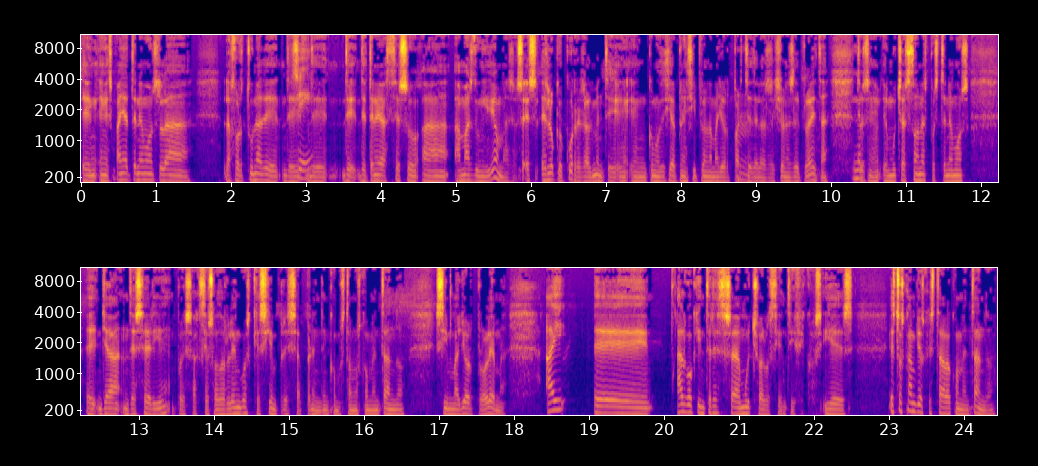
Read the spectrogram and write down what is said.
En, España tenemos la, la fortuna de, de, tener acceso a, a, más de un idioma. es, es, lo que ocurre realmente, en, como decía al principio, en la mayor parte mm. de las regiones del planeta. Entonces, en, muchas zonas pues tenemos eh, ya de serie pues acceso a dos lenguas que siempre se aprenden, como estamos comentando, sin mayor problema. Hay eh, algo que interesa mucho a los científicos y es estos cambios que estaba comentando.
